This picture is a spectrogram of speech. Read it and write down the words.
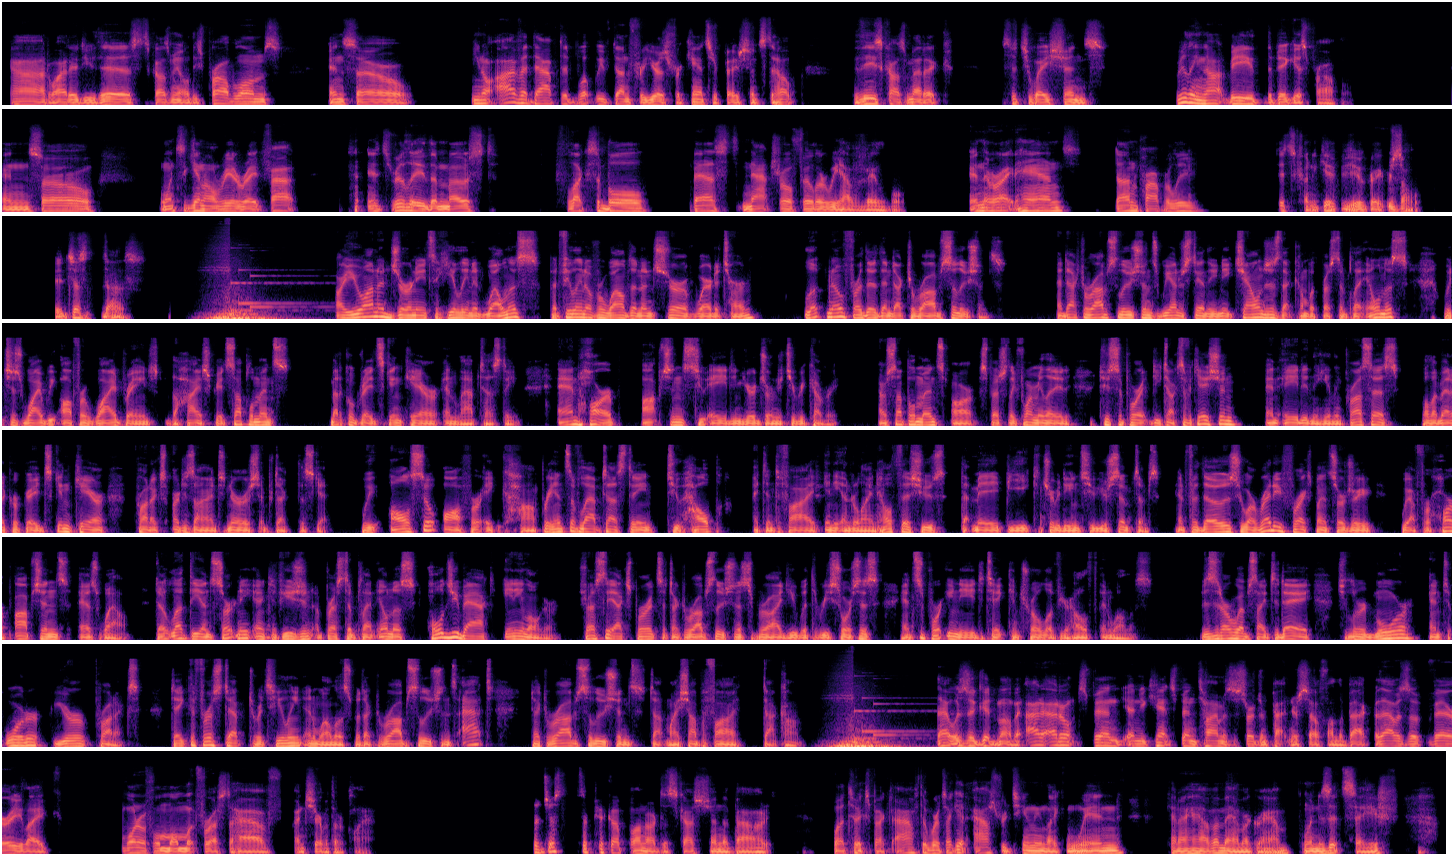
God, why did I do this? It's caused me all these problems. And so you know, I've adapted what we've done for years for cancer patients to help these cosmetic situations really not be the biggest problem. And so, once again, I'll reiterate fat, it's really the most flexible, best natural filler we have available. In the right hands, done properly, it's going to give you a great result. It just does. Are you on a journey to healing and wellness, but feeling overwhelmed and unsure of where to turn? Look no further than Dr. Rob Solutions. At Dr. Rob Solutions, we understand the unique challenges that come with breast implant illness, which is why we offer a wide range of the highest grade supplements, medical grade skincare, and lab testing, and HARP options to aid in your journey to recovery. Our supplements are specially formulated to support detoxification and aid in the healing process, while our medical grade skincare products are designed to nourish and protect the skin. We also offer a comprehensive lab testing to help identify any underlying health issues that may be contributing to your symptoms. And for those who are ready for explant surgery, we offer HARP options as well. Don't let the uncertainty and confusion of breast implant illness hold you back any longer. Trust the experts at Dr. Rob Solutions to provide you with the resources and support you need to take control of your health and wellness. Visit our website today to learn more and to order your products. Take the first step towards healing and wellness with Dr. Rob Solutions at drrobsolutions.myshopify.com. That was a good moment. I, I don't spend, and you can't spend time as a surgeon patting yourself on the back, but that was a very like wonderful moment for us to have and share with our client. So just to pick up on our discussion about what to expect afterwards, I get asked routinely, like, when can I have a mammogram? When is it safe?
